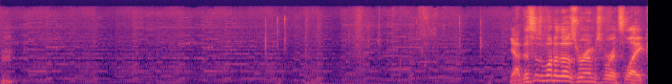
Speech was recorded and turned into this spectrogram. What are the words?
Hmm. Yeah, this is one of those rooms where it's like...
